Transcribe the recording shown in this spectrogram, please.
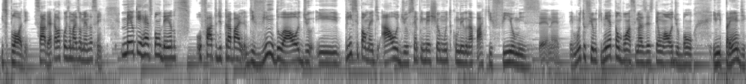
explode, sabe? Aquela coisa mais ou menos assim. Meio que respondendo, o fato de trabalhar, de vir do áudio e principalmente áudio sempre mexeu muito comigo na parte de filmes, é, né? Tem muito filme que nem é tão bom assim, mas às vezes tem um áudio bom e me prende.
